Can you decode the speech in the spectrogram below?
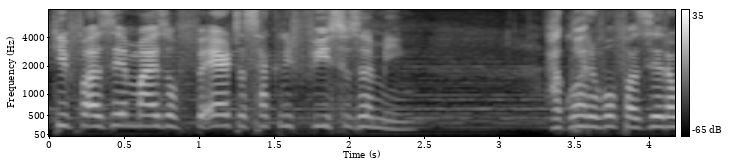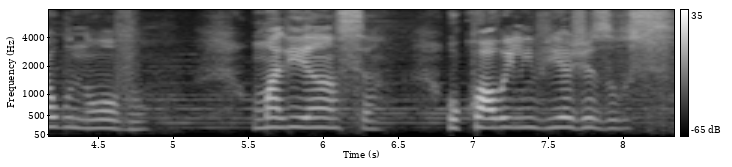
que fazer mais ofertas, sacrifícios a mim. Agora eu vou fazer algo novo. Uma aliança, o qual ele envia Jesus.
